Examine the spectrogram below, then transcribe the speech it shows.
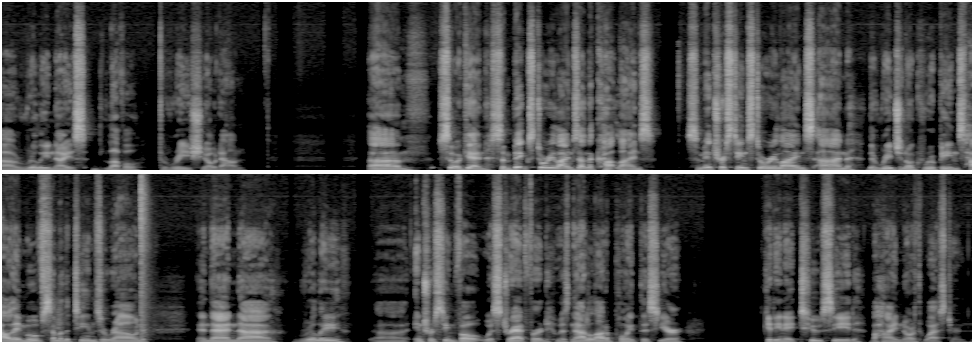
uh, really nice level three showdown. Um, so, again, some big storylines on the cut lines, some interesting storylines on the regional groupings, how they move some of the teams around, and then uh, really uh, interesting vote with Stratford, who has not allowed a point this year, getting a two seed behind Northwestern.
